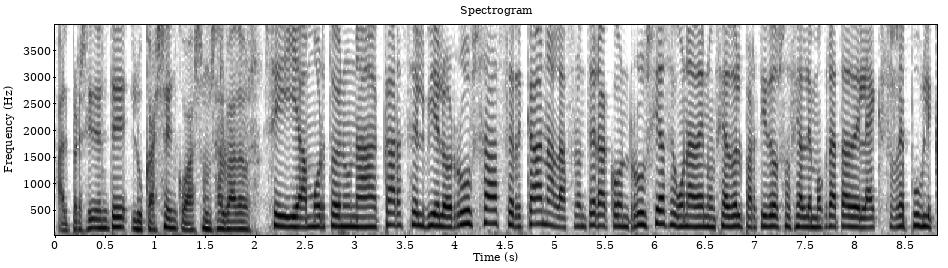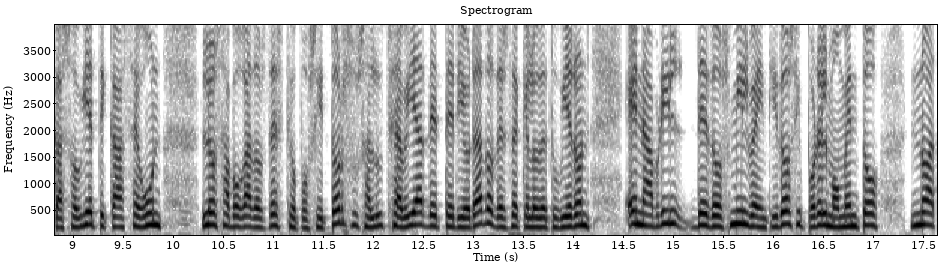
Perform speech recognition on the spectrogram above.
al presidente Lukashenko, a San Salvador. Sí, ha muerto en una cárcel bielorrusa cercana a la frontera con Rusia, según ha denunciado el Partido Socialdemócrata de la ex República Soviética. Según los abogados de este opositor, su salud se había deteriorado desde que lo detuvieron en abril de 2022 y por el momento no, ha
